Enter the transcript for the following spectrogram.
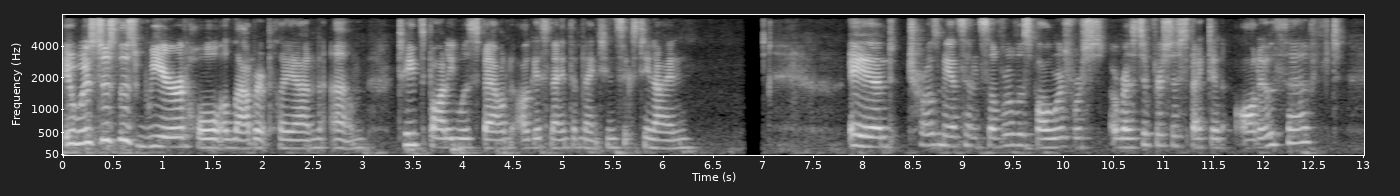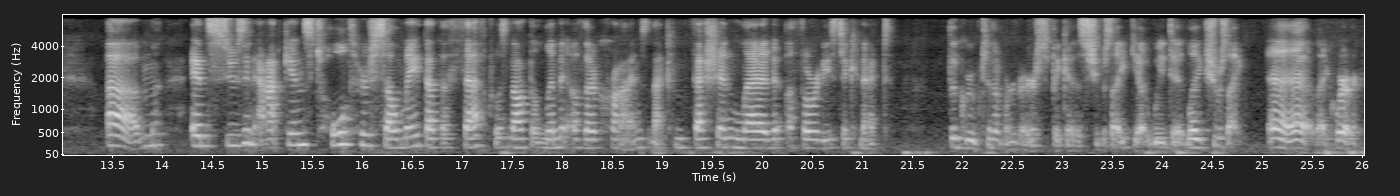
it was just this weird whole elaborate plan. Um, Tate's body was found August 9th of 1969. And Charles Manson and several of his followers were arrested for suspected auto theft. Um, and Susan Atkins told her cellmate that the theft was not the limit of their crimes, and that confession led authorities to connect the group to the murders because she was like, "Yeah, we did." Like she was like, "Uh, like we're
